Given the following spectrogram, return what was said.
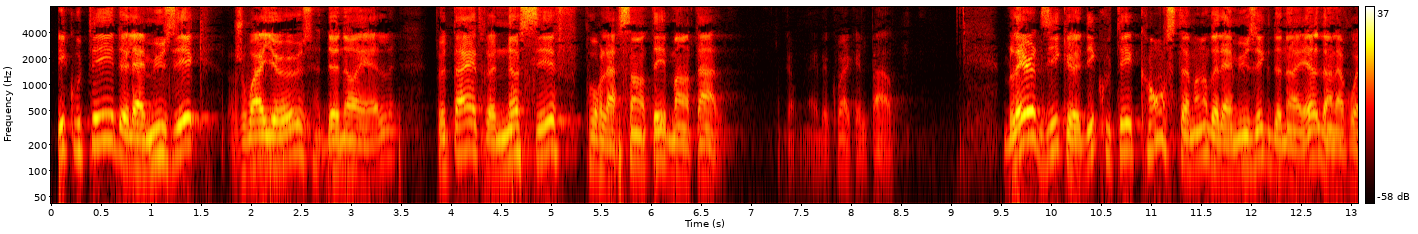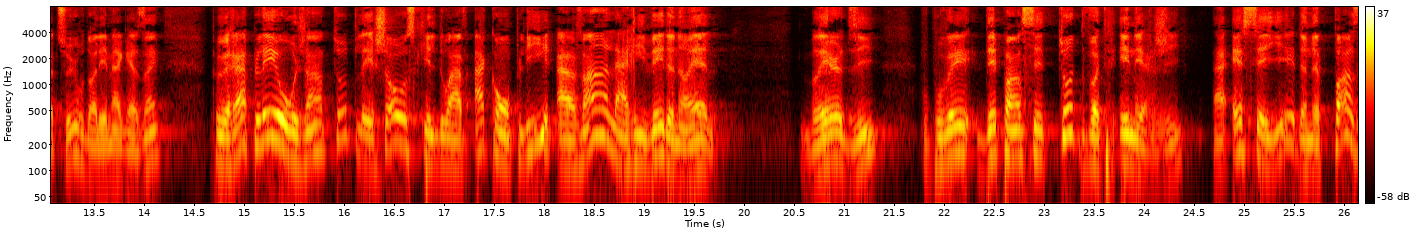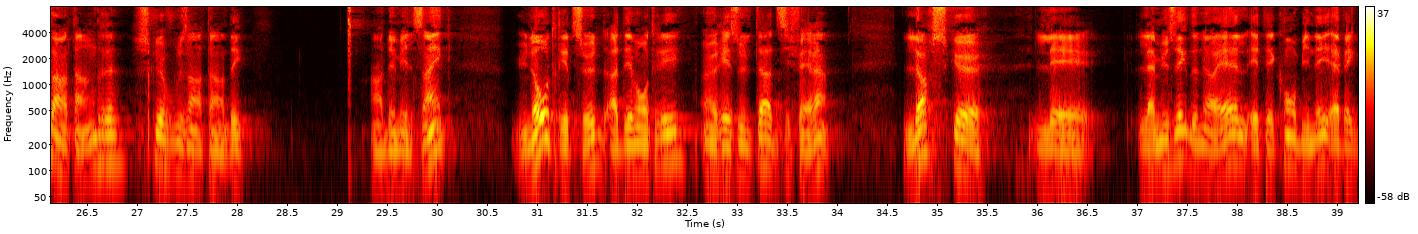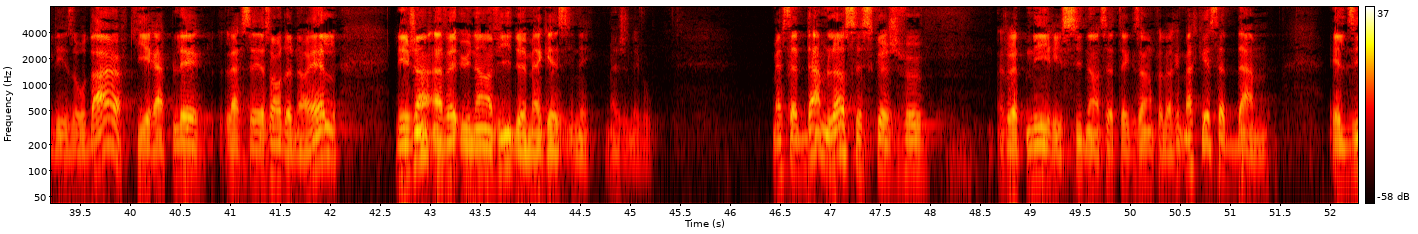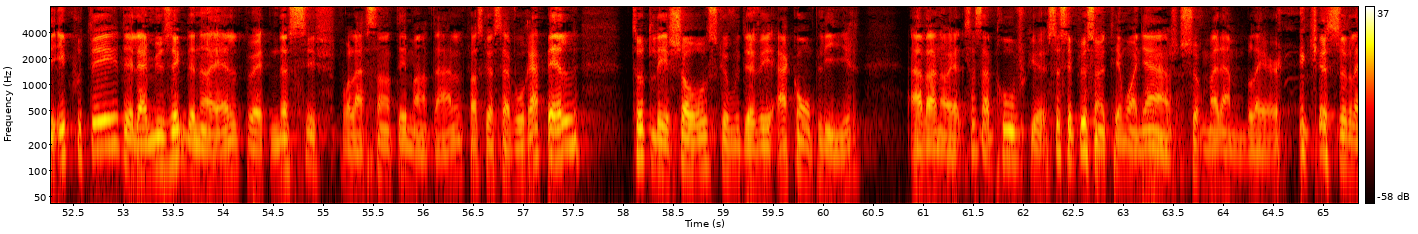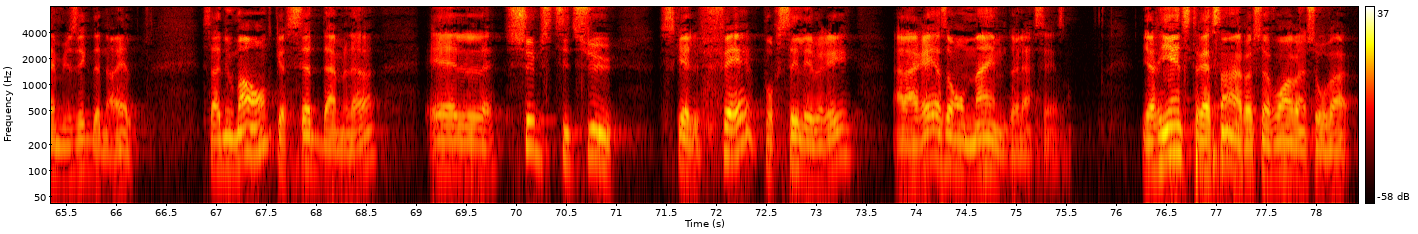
écouter de la musique joyeuse de Noël peut être nocif pour la santé mentale. De quoi qu'elle parle? Blair dit que d'écouter constamment de la musique de Noël dans la voiture ou dans les magasins peut rappeler aux gens toutes les choses qu'ils doivent accomplir avant l'arrivée de Noël. Blair dit, vous pouvez dépenser toute votre énergie à essayer de ne pas entendre ce que vous entendez. En 2005, une autre étude a démontré un résultat différent. Lorsque la musique de Noël était combinée avec des odeurs qui rappelaient la saison de Noël, les gens avaient une envie de magasiner, imaginez-vous. Mais cette dame-là, c'est ce que je veux retenir ici dans cet exemple-là. Remarquez cette dame. Elle dit, écouter de la musique de Noël peut être nocif pour la santé mentale parce que ça vous rappelle toutes les choses que vous devez accomplir avant Noël. Ça, ça prouve que ça, c'est plus un témoignage sur Madame Blair que sur la musique de Noël. Ça nous montre que cette dame-là, elle substitue ce qu'elle fait pour célébrer à la raison même de la saison. Il n'y a rien de stressant à recevoir un sauveur.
